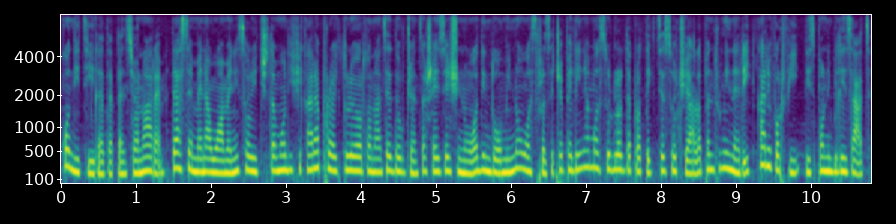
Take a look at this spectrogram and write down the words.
condițiile de pensie pensionare. De asemenea, oamenii solicită modificarea proiectului Ordonanței de Urgență 69 din 2019 pe linia măsurilor de protecție socială pentru minerii care vor fi disponibilizați.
